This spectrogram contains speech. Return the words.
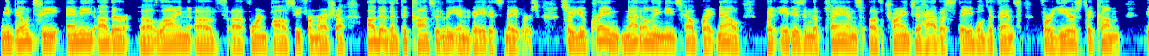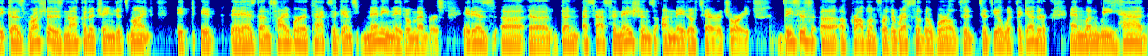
we don't see any other uh, line of uh, foreign policy from Russia other than to constantly invade its neighbors. So Ukraine not only needs help right now, but it is in the plans of trying to have a stable defense for years to come because Russia is not going to change its mind. It, it, it, has done cyber attacks against many NATO members. It has uh, uh done assassinations on NATO territory. This is a, a problem for the rest of the world to, to deal with together. And when we had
